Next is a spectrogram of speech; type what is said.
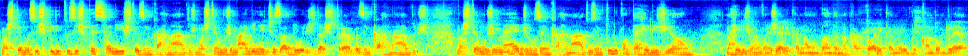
Nós temos espíritos especialistas encarnados. Nós temos magnetizadores das trevas encarnados. Nós temos médiums encarnados em tudo quanto é religião. Na religião evangélica, na Umbanda, na católica, no, no candomblé.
